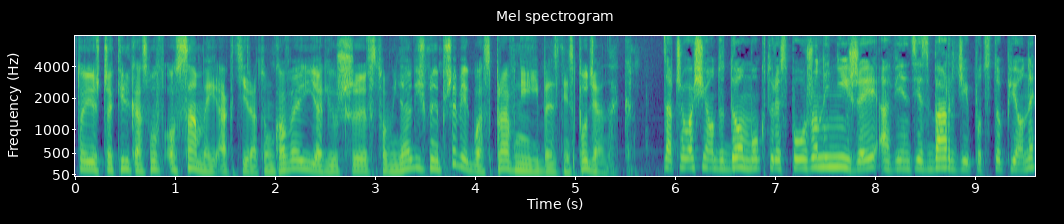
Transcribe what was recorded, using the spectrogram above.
To jeszcze kilka słów o samej akcji ratunkowej. Jak już wspominaliśmy, przebiegła sprawnie i bez niespodzianek. Zaczęła się od domu, który jest położony niżej, a więc jest bardziej podtopiony.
